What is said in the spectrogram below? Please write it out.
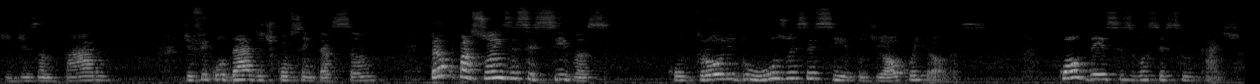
de desamparo, dificuldade de concentração, preocupações excessivas, controle do uso excessivo de álcool e drogas. Qual desses você se encaixa?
